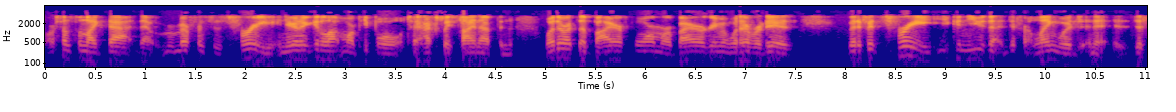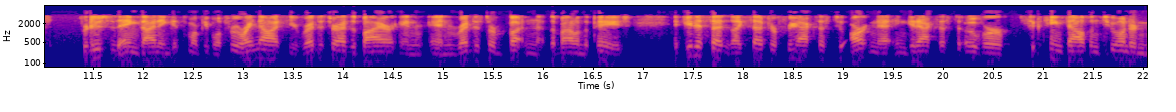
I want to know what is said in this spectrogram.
or something like that that references free, and you're going to get a lot more people to actually sign up. And whether it's a buyer form or a buyer agreement, whatever it is, but if it's free, you can use that different language, and it just produces anxiety and gets more people through. Right now, I see register as a buyer and, and register button at the bottom of the page. If you just said like set up your free access to ArtNet and get access to over 16,237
